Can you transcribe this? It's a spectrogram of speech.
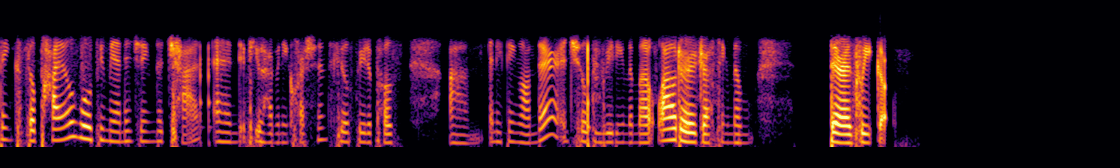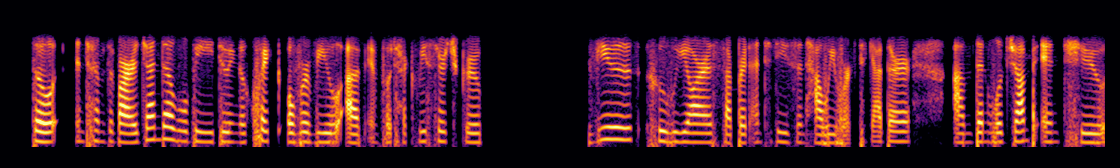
Thanks. So Pyle will be managing the chat, and if you have any questions, feel free to post um, anything on there, and she'll be reading them out loud or addressing them there as we go. So in terms of our agenda, we'll be doing a quick overview of Infotech Research Group, reviews, who we are as separate entities and how we work together. Um, then we'll jump into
